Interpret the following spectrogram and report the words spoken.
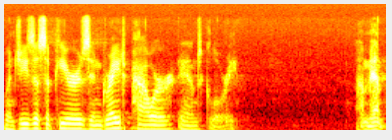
when Jesus appears in great power and glory. Amen.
